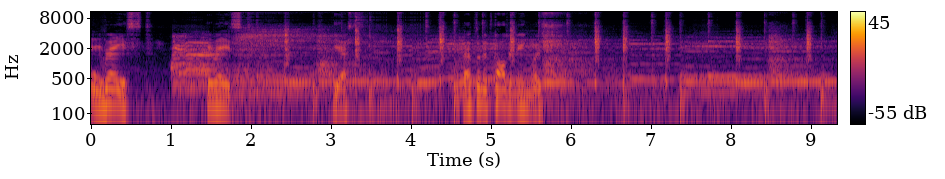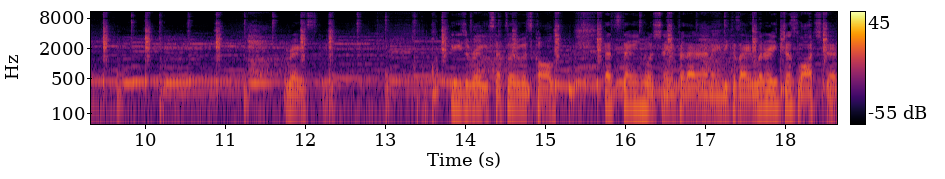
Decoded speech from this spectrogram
Erased. Erased. Yes. That's what it's called in English. Erased. He's Race. That's what it was called. That's the English name for that anime because I literally just watched it.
